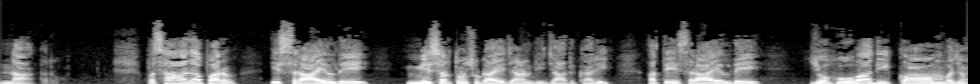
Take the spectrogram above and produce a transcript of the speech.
ਨਾ ਕਰੋ। ਪਸਾਹ ਦਾ ਪਰਵ ਇਸਰਾਇਲ ਦੇ ਮਿਸਰ ਤੋਂ ਛੁਡਾਏ ਜਾਣ ਦੀ ਯਾਦਕਾਰੀ ਅਤੇ ਇਸਰਾਇਲ ਦੇ ਯਹੋਵਾ ਦੀ ਕੌਮ ਵਜੋਂ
